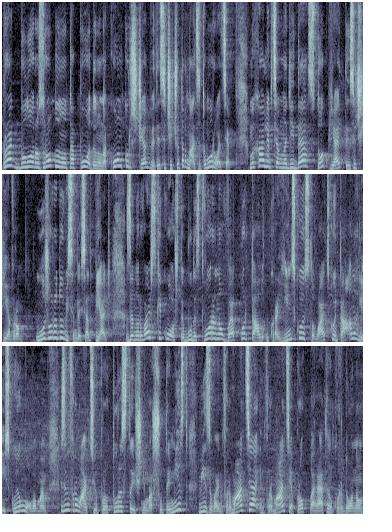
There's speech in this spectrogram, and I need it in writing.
Проект було розроблено та подано на конкурс ще в 2014 році. Михайлівцям надійде 105 тисяч євро. Ужгороду 85. За норвежські кошти буде створено веб-портал українською, словацькою та англійською мовами з інформацією про туристичні маршрути міст, візова інформація, інформація про перетин кордону.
